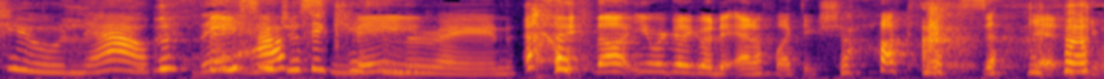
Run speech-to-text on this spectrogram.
to now. They have to kiss in the rain. I thought you were going to go to anaphylactic shock for a second. Went,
